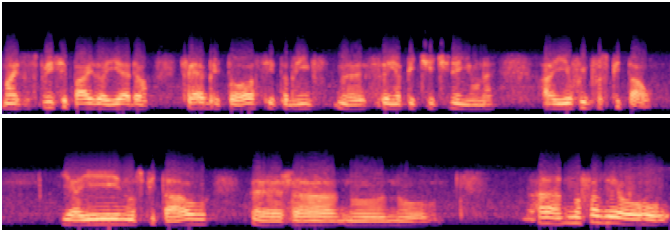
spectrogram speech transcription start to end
mas os principais aí eram febre, tosse e também é, sem apetite nenhum, né? Aí eu fui para o hospital. E aí no hospital, é, já no, no, a, no fazer o,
